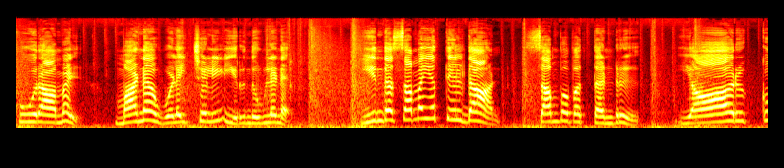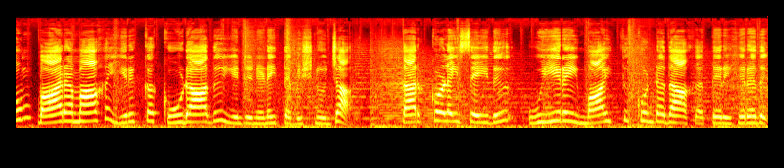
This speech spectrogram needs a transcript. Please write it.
கூறாமல் மன உளைச்சலில் இருந்துள்ளனர். இந்த சமயத்தில்தான் சம்பவத்தன்று யாருக்கும் பாரமாக இருக்கக்கூடாது என்று நினைத்த விஷ்ணுஜா தற்கொலை செய்து உயிரை மாய்த்து கொண்டதாக தெரிகிறது.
